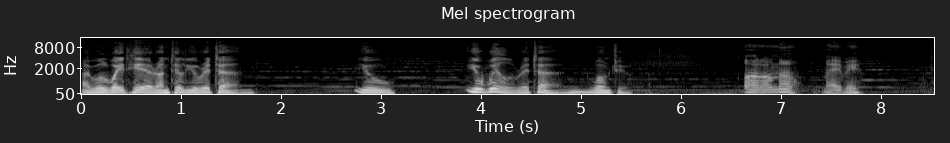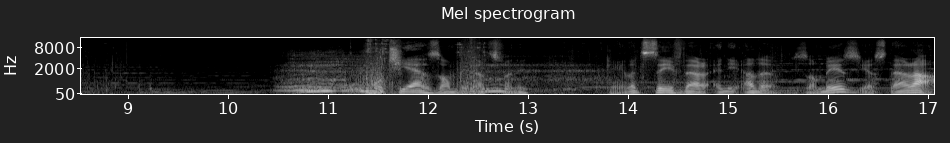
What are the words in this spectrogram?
I will wait here until you return. You. you will return, won't you? I don't know. Maybe. Motierre zombie. That's funny. Okay, let's see if there are any other zombies. Yes, there are.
